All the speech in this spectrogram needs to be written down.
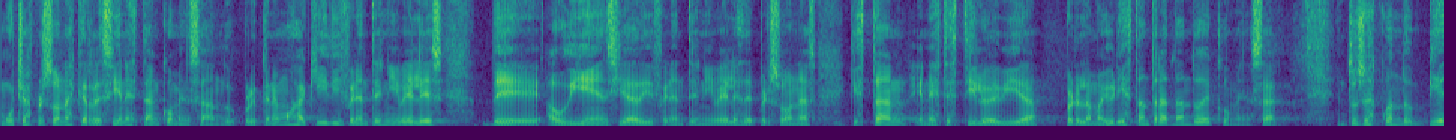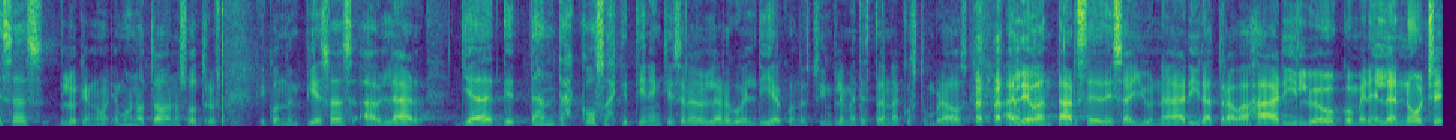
muchas personas que recién están comenzando, porque tenemos aquí diferentes niveles de audiencia, diferentes niveles de personas que están en este estilo de vida, pero la mayoría están tratando de comenzar. Entonces cuando empiezas, lo que hemos notado nosotros, que cuando empiezas a hablar ya de tantas cosas que tienen que hacer a lo largo del día, cuando simplemente están acostumbrados a levantarse, desayunar, ir a trabajar y luego comer en la noche,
